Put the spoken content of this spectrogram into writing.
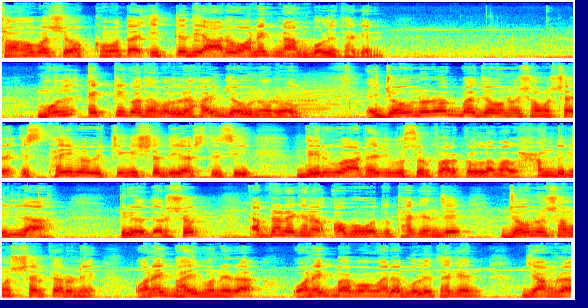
সহবাসী অক্ষমতা ইত্যাদি আরও অনেক নাম বলে থাকেন। মূল একটি কথা বললে হয় যৌন রোগ। এই যৌন রোগ বা যৌন সমস্যার স্থায়ীভাবে চিকিৎসা দিয়ে আসতেছি, দীর্ঘ আঠাশ বছর পার করলাম, আলহামদুলিল্লাহ। প্রিয় দর্শক, আপনারা এখানে অবগত থাকেন যে যৌন সমস্যার কারণে অনেক ভাই বোনেরা, অনেক বাবা মায়েরা বলে থাকেন যে আমরা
